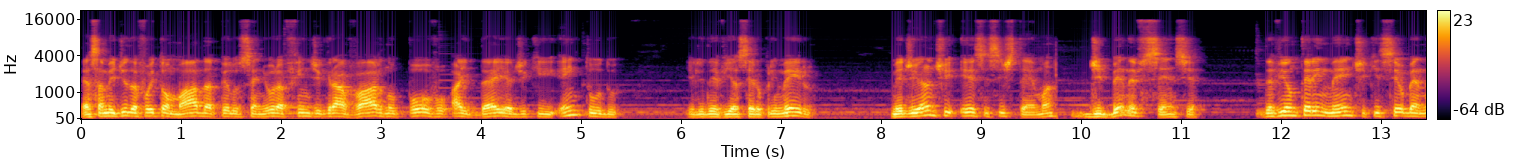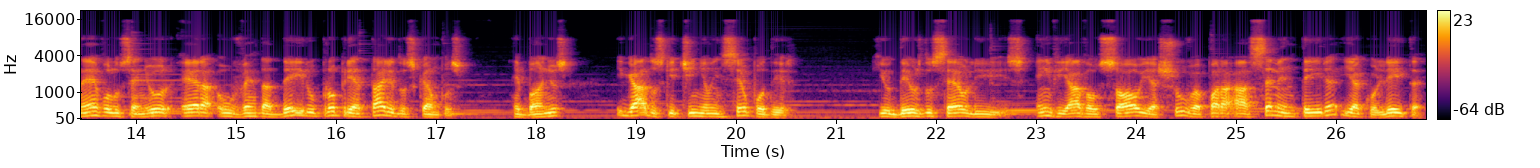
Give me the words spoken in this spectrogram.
Essa medida foi tomada pelo Senhor a fim de gravar no povo a ideia de que, em tudo, ele devia ser o primeiro. Mediante esse sistema de beneficência, deviam ter em mente que seu benévolo Senhor era o verdadeiro proprietário dos campos, rebanhos e gados que tinham em seu poder, que o Deus do céu lhes enviava o sol e a chuva para a sementeira e a colheita,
